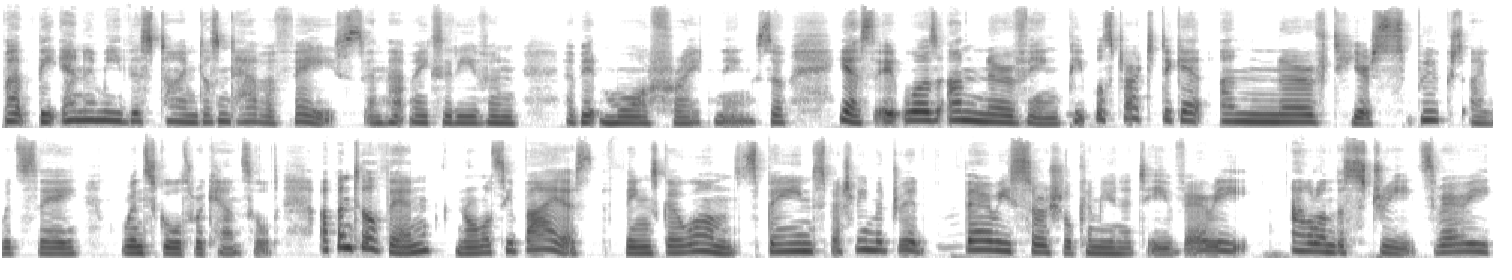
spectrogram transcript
But the enemy this time doesn't have a face, and that makes it even a bit more frightening. So, yes, it was unnerving. People started to get unnerved here, spooked, I would say, when schools were cancelled. Up until then, normalcy bias, things go on. Spain, especially Madrid, very social community, very out on the streets, very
